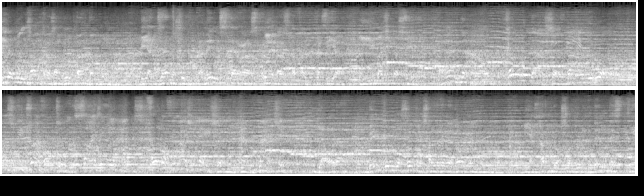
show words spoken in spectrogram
i amb nosaltres al voltant del món, viatjant a sorprenents terres plenes de fantasia i imaginació. And now, come with us around the world as we travel to exciting lands full of imagination and magic. Y ahora, ven con nosotros alrededor del mundo, viajando a sorprendentes tierras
